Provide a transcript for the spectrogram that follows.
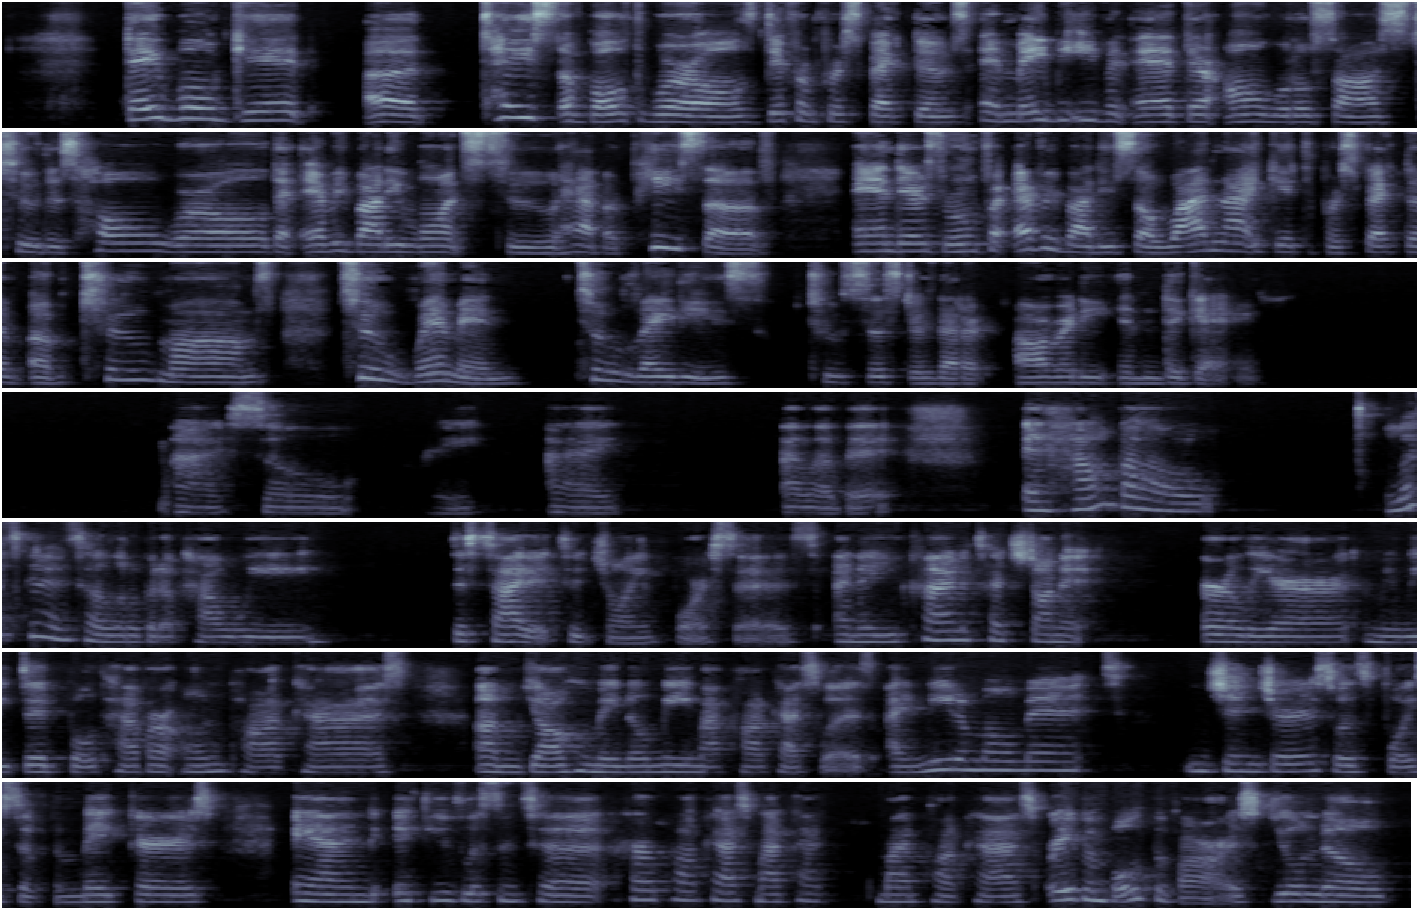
they will get a taste of both worlds, different perspectives, and maybe even add their own little sauce to this whole world that everybody wants to have a piece of. And there's room for everybody. So why not get the perspective of two moms, two women, two ladies, two sisters that are already in the game? I so agree. I I love it. And how about let's get into a little bit of how we decided to join forces. I know you kind of touched on it earlier. I mean, we did both have our own podcast. Um, y'all who may know me, my podcast was I Need a Moment. Ginger's was Voice of the Makers. And if you've listened to her podcast, my, my podcast, or even both of ours, you'll know,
